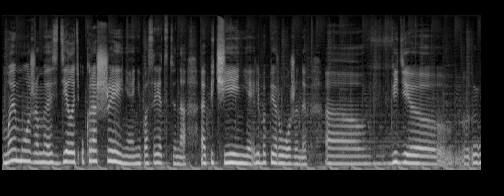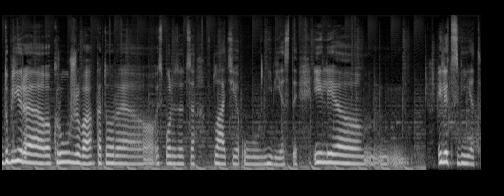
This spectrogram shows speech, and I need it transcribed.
Мы можем э, сделать украшения непосредственно э, печенья, либо пирожных в виде дублира кружева, которое используется в платье у невесты, или, или цвет.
